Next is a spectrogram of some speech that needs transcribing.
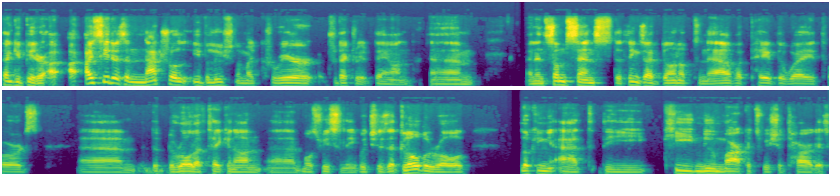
Thank you, Peter. I, I see it as a natural evolution of my career trajectory at. Um, and in some sense, the things I've done up to now have paved the way towards um, the, the, role I've taken on uh, most recently, which is a global role looking at the key new markets we should target.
